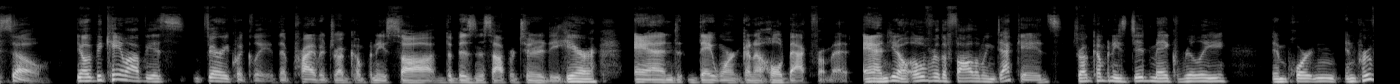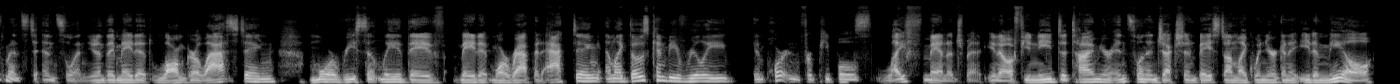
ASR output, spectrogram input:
so. You know, it became obvious very quickly that private drug companies saw the business opportunity here and they weren't going to hold back from it. And, you know, over the following decades, drug companies did make really important improvements to insulin. You know, they made it longer lasting. More recently, they've made it more rapid acting. And like those can be really important for people's life management. You know, if you need to time your insulin injection based on like when you're going to eat a meal,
